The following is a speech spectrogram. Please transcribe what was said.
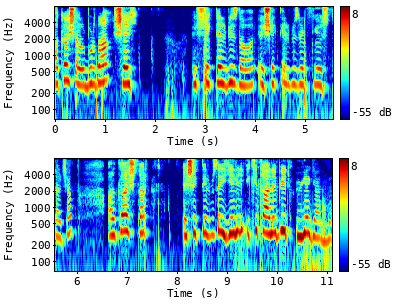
Arkadaşlar burada şey eşeklerimiz de var. Eşeklerimizi göstereceğim. Arkadaşlar eşeklerimize yeni iki tane bir üye geldi.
